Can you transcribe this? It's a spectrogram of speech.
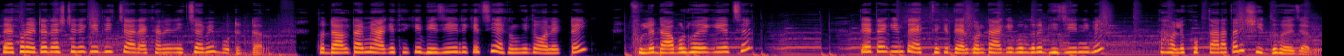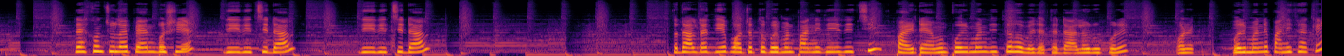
তো এখন এটা রেস্টে রেখে দিচ্ছি আর এখানে নিচ্ছি আমি বুটের ডাল। তো ডালটা আমি আগে থেকে ভিজিয়ে রেখেছি, এখন কিন্তু অনেকটাই ফুলে ডাবল হয়ে গিয়েছে। তো এটা কিন্তু এক থেকে দেড় ঘণ্টা আগে বন্ধুরা ভিজিয়ে নিবে, তাহলে খুব তাড়াতাড়ি সিদ্ধ হয়ে যাবে। তো এখন চুলায় প্যান বসিয়ে দিয়ে দিচ্ছি ডাল, দিয়ে দিচ্ছি ডাল। তো ডালটা দিয়ে পর্যাপ্ত পরিমাণ পানি দিয়ে দিচ্ছি। পানিটা এমন পরিমাণ দিতে হবে যাতে ডালের উপরে অনেক পরিমাণে পানি থাকে।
